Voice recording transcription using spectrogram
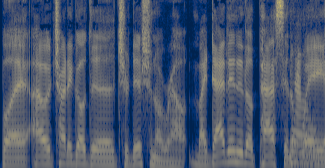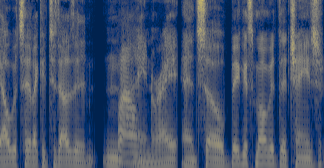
But I would try to go the traditional route. My dad ended up passing Oh. away, I would say like in 2009, right? And so biggest moment that changed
